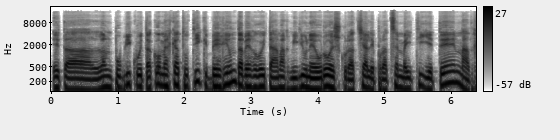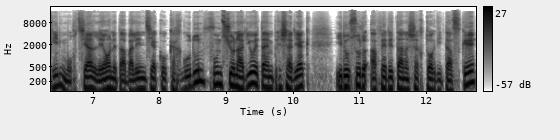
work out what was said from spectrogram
eta lan publikuetako merkatutik berreun da berrogoita amar miliun euro eskuratzea leporatzen baiti ete Madrid, Murtzia, Leon eta Valentziako kargudun funtzionario eta enpresariak iruzur aferetan sartuak ditazke,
